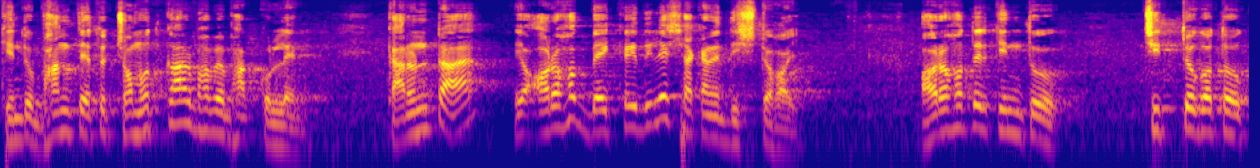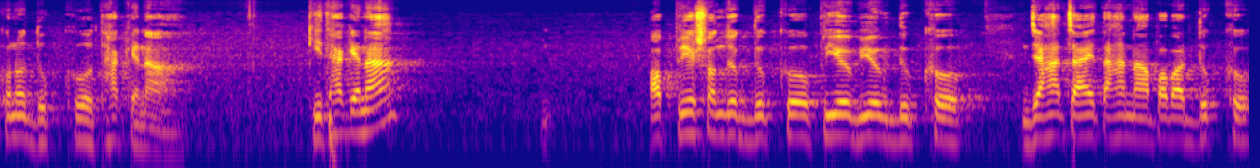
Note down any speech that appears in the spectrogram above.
কিন্তু ভান্তে এত চমৎকারভাবে ভাগ করলেন। কারণটা এই অরহত ব্যাখ্যা দিলে সেখানে দৃষ্ট হয়। অরহতের কিন্তু চিত্তগত কোনো দুঃখ থাকে না। কি থাকে না? অপ্রিয় সংযোগ দুঃখ, প্রিয় বিয়োগ দুঃখ, যাহা চায় তাহা না পাবার দুঃখ,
